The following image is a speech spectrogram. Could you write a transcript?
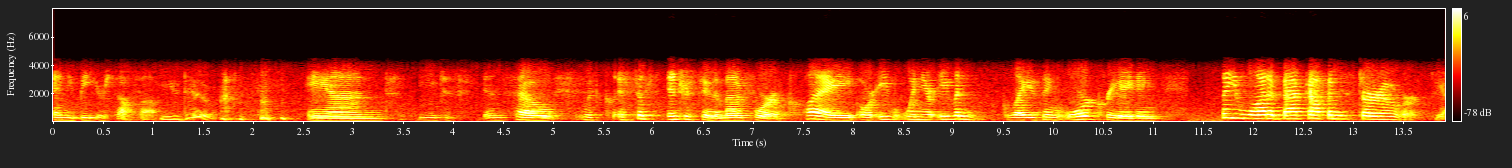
and you beat yourself up, you do. and you just and so with it's just interesting the metaphor of clay, or even when you're even glazing or creating, so you wad it back up and you start over. yeah.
